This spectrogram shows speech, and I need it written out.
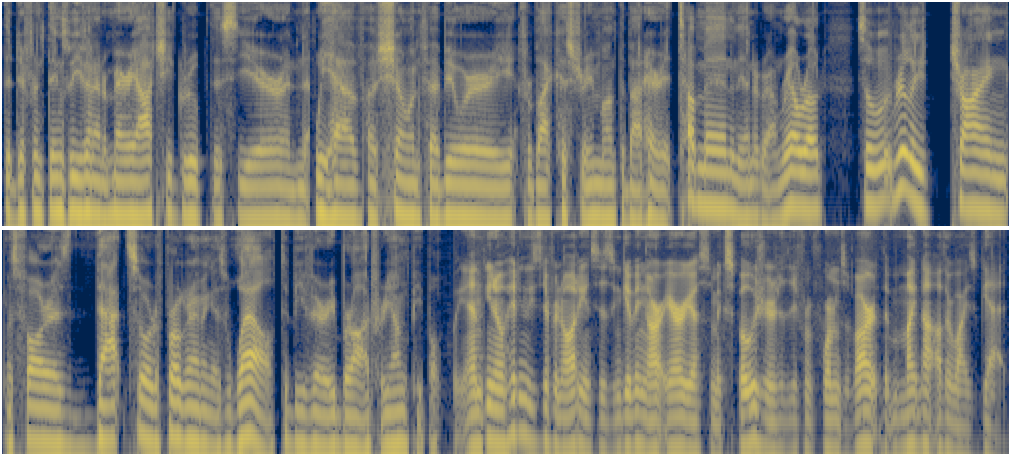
the different things. We even had a mariachi group this year, and we have a show in February for Black History Month about Harriet Tubman and the Underground Railroad. So really trying as far as that sort of programming as well to be very broad for young people. And, you know, hitting these different audiences and giving our area some exposure to different forms of art that we might not otherwise get.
